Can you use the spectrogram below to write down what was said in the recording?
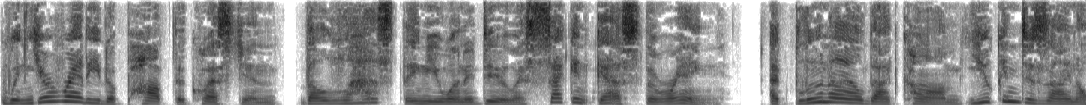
When you're ready to pop the question, the last thing you want to do is second guess the ring. At Bluenile.com, you can design a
